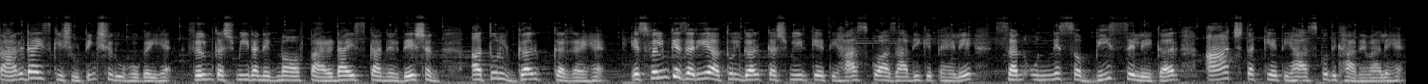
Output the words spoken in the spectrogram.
paradise की शूटिंग शुरू हो गई है। Film Kashmir enigma of paradise का निर्देशन अतुल गर्ग कर रहे हैं। इस फ़िल्म के ज़रिए अतुल गर्ग कश्मीर के इतिहास को आज़ादी के पहले सन 1920 से लेकर आज तक के इतिहास को दिखाने वाले हैं।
